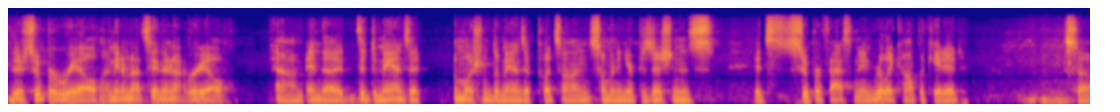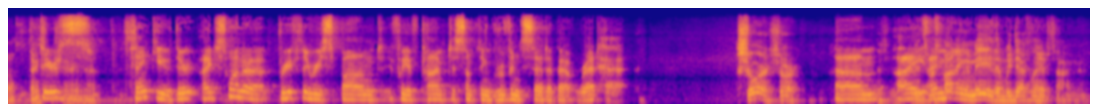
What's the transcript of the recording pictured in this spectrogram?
they're super real. I mean, I'm not saying they're not real, um, and the the demands that emotional demands it puts on someone in your position is it's super fascinating, really complicated. So thanks There's, for sharing that. Thank you. There, I just want to briefly respond, if we have time, to something Reuven said about Red Hat. Sure, sure. Um, if I, it's responding I, to me, then we definitely have time.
